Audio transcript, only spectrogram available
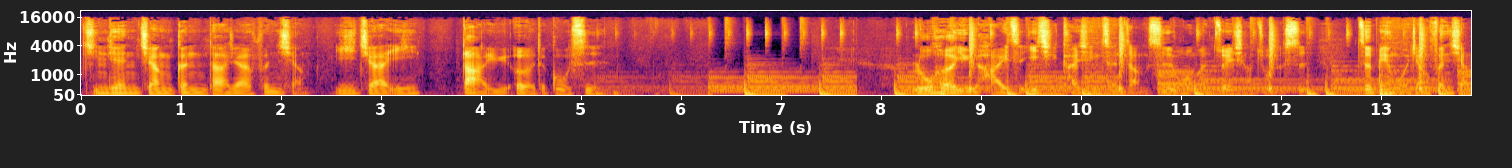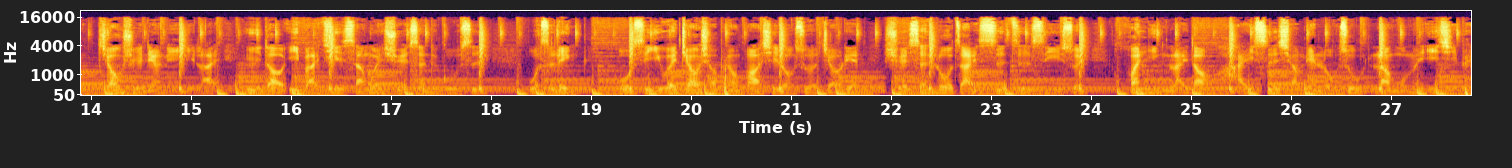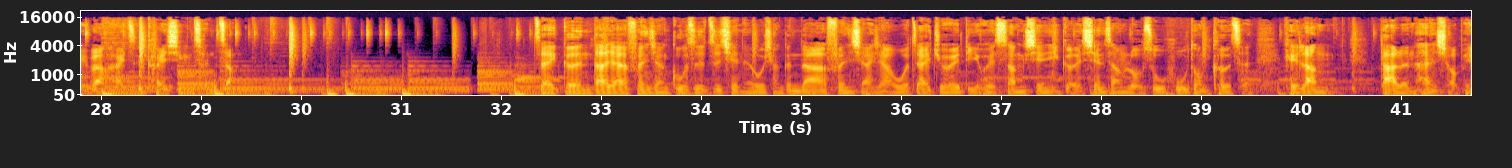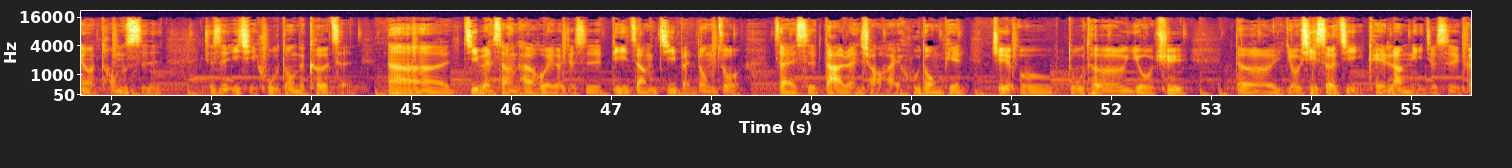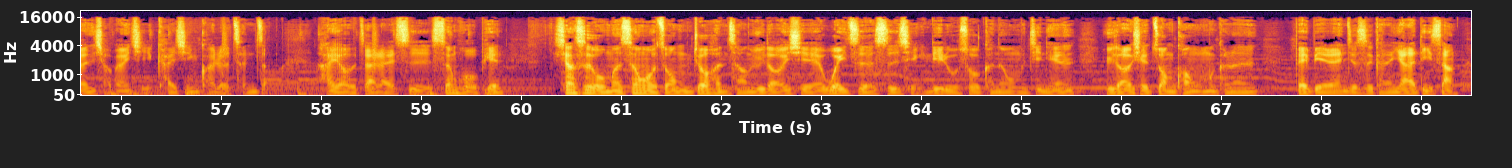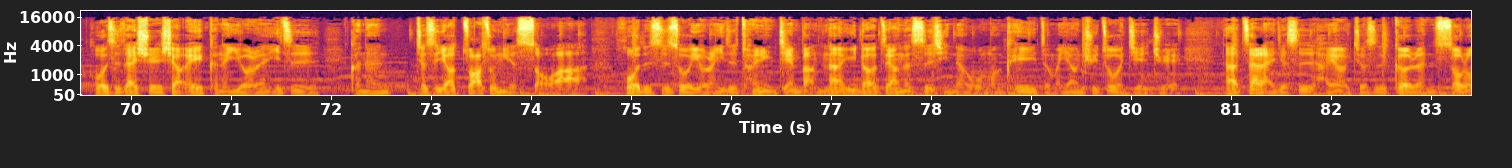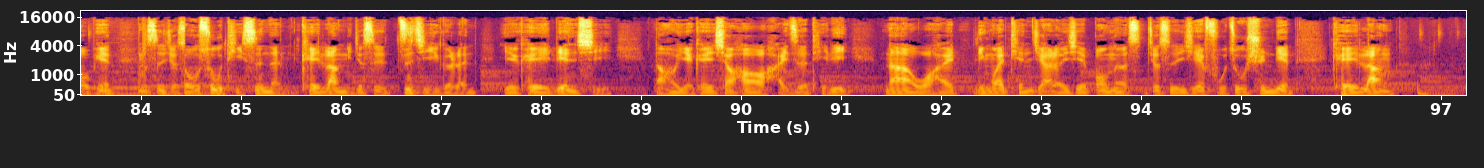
今天将跟大家分享一加一大于二的故事。如何与孩子一起开心成长，是我们最想做的事。这边我将分享教学两年以来遇到一百七十三位学生的故事。我是令，我是一位教小朋友巴西柔术的教练，学生落在四至十一岁。欢迎来到还是想练柔术，让我们一起陪伴孩子开心成长。在跟大家分享故事之前呢，我想跟大家分享一下，我在九月底会上线一个线上柔术互动课程，可以让大人和小朋友同时就是一起互动的课程。那基本上它会有就是第一章基本动作，再是大人小孩互动篇，就有独特而有趣的游戏设计，可以让你就是跟小朋友一起开心快乐成长。还有再来是生活篇。像是我们生活中就很常遇到一些未知的事情，例如说，可能我们今天遇到一些状况，我们可能被别人就是可能压在地上，或者是在学校，诶，可能有人一直可能就是要抓住你的手啊，或者是说有人一直推你肩膀。那遇到这样的事情呢，我们可以怎么样去做解决？那再来就是还有就是个人 solo 篇，同时就是柔术体适能，可以让你就是自己一个人也可以练习。然后也可以消耗孩子的体力。那我还另外添加了一些 bonus，就是一些辅助训练，可以让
